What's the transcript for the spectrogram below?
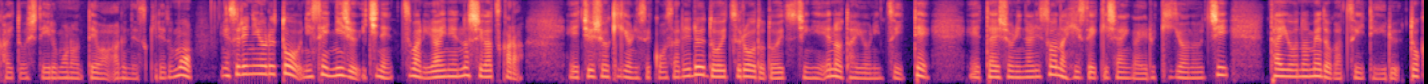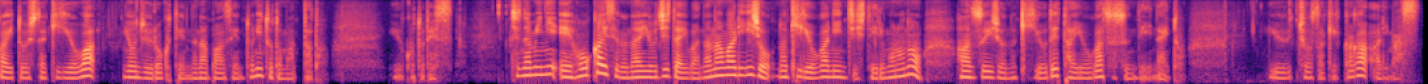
回答しているものではあるんですけれどもそれによると2021年つまり来年の4月から、えー、中小企業に施行される同一労働同一賃金への対応について、えー、対象になりそうな非正規社員がいる企業のうち対応のめどがついていると回答した企業は46.7%にとどまったと。いうことです。ちなみに、え、法改正の内容自体は7割以上の企業が認知しているものの、半数以上の企業で対応が進んでいないという調査結果があります。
